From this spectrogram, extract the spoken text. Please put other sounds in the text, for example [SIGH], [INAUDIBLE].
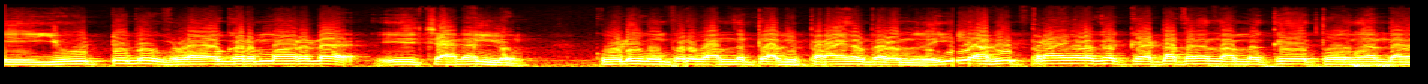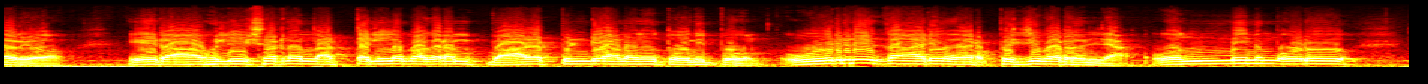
ഈ യൂട്യൂബ് വ്ളോഗർമാരുടെ ഈ ചാനലിലും കൂടി മുമ്പ് വന്നിട്ട് അഭിപ്രായങ്ങൾ പറയുന്നത്. ഈ അഭിപ്രായങ്ങളൊക്കെ കേട്ടാൽ നമുക്ക് തോന്നുക പറയുക ഈ രാഹുൽ ഈശ്വറിന് നട്ടലിന് പകരം വാഴപ്പിണ്ടിയാണോ എന്ന് തോന്നിപ്പോകും. ഒരു കാര്യം ഉറപ്പിച്ച് പറയുന്നില്ല ഒന്നിനും ഒരു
